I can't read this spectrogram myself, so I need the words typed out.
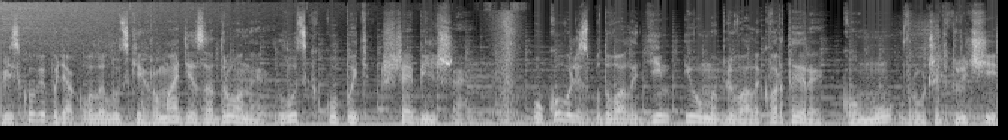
Військові подякували Луцькій громаді за дрони. Луцьк купить ще більше. У Ковалі збудували дім і умеблювали квартири. Кому вручать ключі?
